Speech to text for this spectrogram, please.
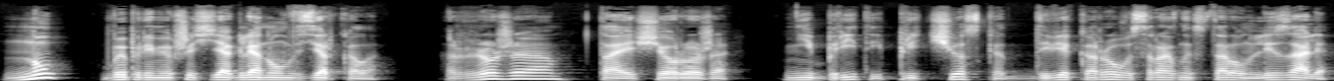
«Ну?» – выпрямившись, я глянул в зеркало. Рожа, та еще рожа. Небритый, прическа, две коровы с разных сторон лизали.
